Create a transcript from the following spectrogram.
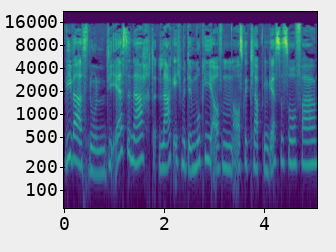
wie war es nun? Die erste Nacht lag ich mit dem Mucki auf dem ausgeklappten Gästesofa.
